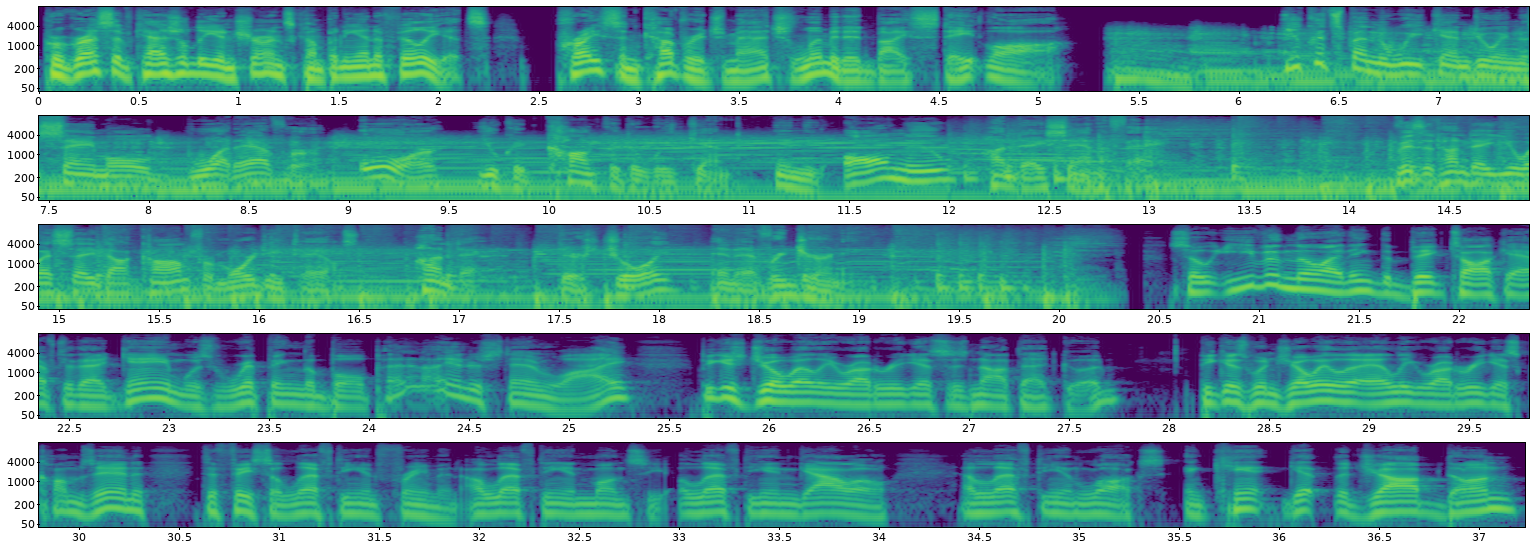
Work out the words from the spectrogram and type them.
Progressive Casualty Insurance Company and Affiliates. Price and coverage match limited by state law. You could spend the weekend doing the same old whatever, or you could conquer the weekend in the all-new Hyundai Santa Fe. Visit HyundaiUSA.com for more details. Hyundai, there's joy in every journey. So even though I think the big talk after that game was ripping the bullpen, and I understand why, because Joe Joely Rodriguez is not that good. Because when Joely Rodriguez comes in to face a lefty in Freeman, a lefty in Muncy, a lefty in Gallo, a lefty in Lux, and can't get the job done,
